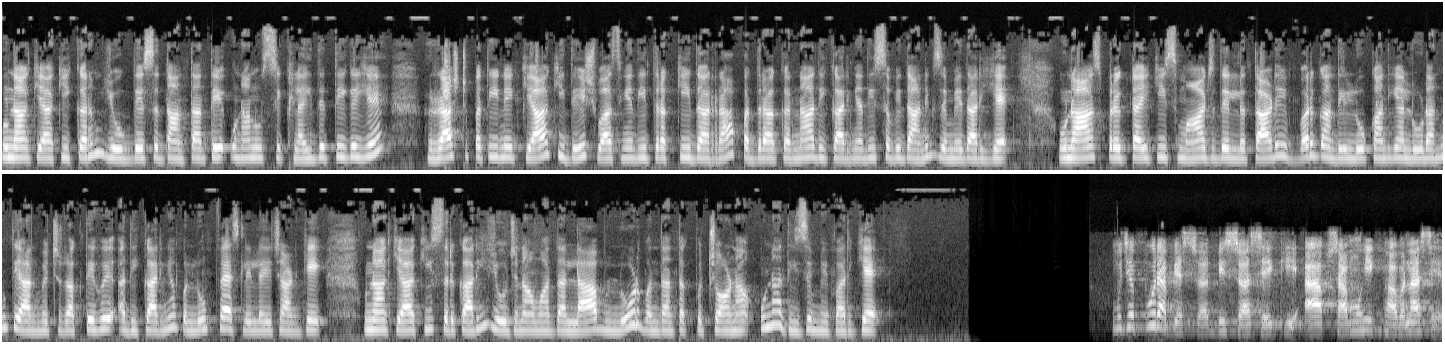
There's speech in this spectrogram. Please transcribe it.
ਉਹਨਾਂ ਕਿਹਾ ਕਿ ਕਰਮ ਯੋਗ ਦੇ ਸਿਧਾਂਤਾਂ ਤੇ ਉਹਨਾਂ ਨੂੰ ਸਿਖਲਾਈ ਦਿੱਤੀ ਗਈ ਹੈ। ਰਾਸ਼ਟਰਪਤੀ ਨੇ ਕਿਹਾ ਕਿ ਦੇਸ਼ ਵਾਸੀਆਂ ਦੀ ਤਰੱਕੀ ਦਾ ਰਾਹ ਪੱਧਰਾ ਕਰਨਾ ਅਧਿਕਾਰੀਆਂ ਦੀ ਸੰਵਿਧਾਨਿਕ ਜ਼ਿੰਮੇਵਾਰੀ ਹੈ ਉਨਾਸ ਪ੍ਰਗਟਾਈ ਕਿ ਸਮਾਜ ਦੇ ਲਤਾੜੇ ਵਰਗਾਂ ਦੇ ਲੋਕਾਂ ਦੀਆਂ ਲੋੜਾਂ ਨੂੰ ਧਿਆਨ ਵਿੱਚ ਰੱਖਦੇ ਹੋਏ ਅਧਿਕਾਰੀਆਂ ਵੱਲੋਂ ਫੈਸਲੇ ਲਏ ਜਾਣਗੇ ਉਨ੍ਹਾਂ ਕਿਹਾ ਕਿ ਸਰਕਾਰੀ ਯੋਜਨਾਵਾਂ ਦਾ ਲਾਭ ਲੋੜਵੰਦਾਂ ਤੱਕ ਪਹੁੰਚਾਉਣਾ ਉਨ੍ਹਾਂ ਦੀ ਜ਼ਿੰਮੇਵਾਰੀ ਹੈ मुझे पूरा विश्वास है कि आप सामूहिक भावना से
